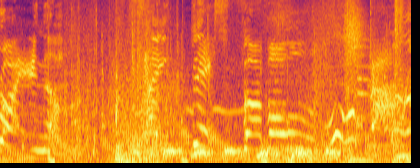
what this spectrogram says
Right in the... Take this, furball!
